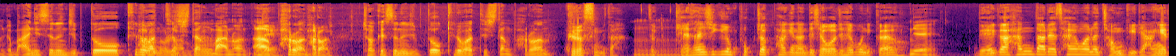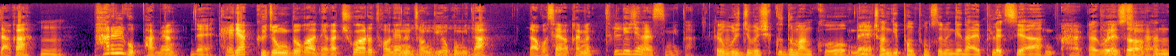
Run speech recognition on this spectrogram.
그러니까 많이 쓰는 집도 킬로와트 시당 만 원. 아, 네, 8원. 8원. 적게 쓰는 집도 킬로와트 시당 8원. 그렇습니다. 음. 계산식이 좀 복잡하긴 한데 제가 어제 해보니까요. 예. 내가 한 달에 사용하는 전기량에다가 음. 8을 곱하면 네. 대략 그 정도가 내가 추가로 더 내는 전기 요금이다. 라고 생각하면 틀리진 않습니다. 그럼 우리 집은 식구도 많고 네. 전기 펑펑 쓰는 게 나의 flex야. 아, 라고 해서 한,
